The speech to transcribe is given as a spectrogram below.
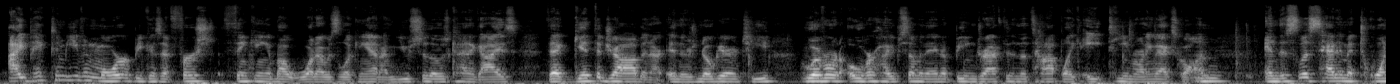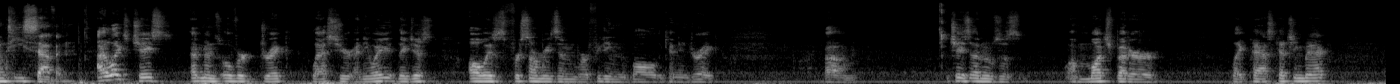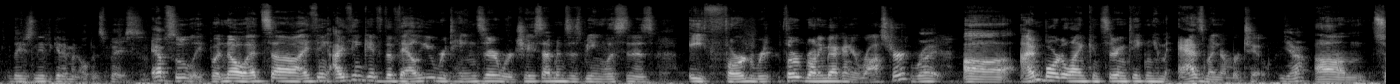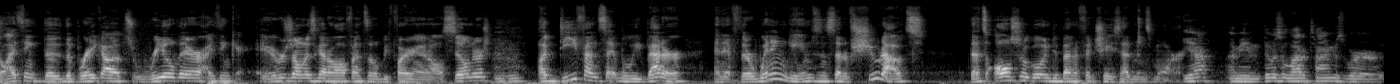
I picked him even more because at first thinking about what I was looking at, I'm used to those kind of guys that get the job and are and there's no guarantee. Whoever overhypes them and they end up being drafted in the top like 18 running backs gone. And this list had him at 27. I liked Chase Edmonds over Drake last year anyway. They just always, for some reason, were feeding the ball to Kenyon Drake. Um, Chase Edmonds was a much better, like pass catching back. They just need to get him in open space. Absolutely, but no, it's. Uh, I think. I think if the value retains there, where Chase Edmonds is being listed as a third re- third running back on your roster, Right. uh, I'm borderline considering taking him as my number two. Yeah. Um, so I think the the breakout's real there. I think Arizona's got an offense that'll be firing on all cylinders, a defense that will be better, and if they're winning games instead of shootouts, that's also going to benefit Chase Edmonds more. Yeah. I mean, there was a lot of times where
